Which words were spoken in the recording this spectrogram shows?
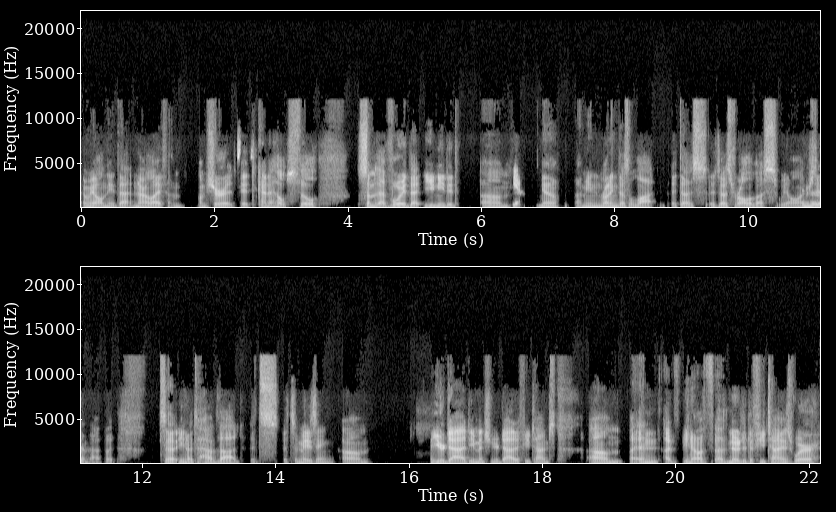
and we all need that in our life and i'm sure it, it kind of helps fill some of that void that you needed um, yeah. You know, I mean, running does a lot. It does. It does for all of us. We all mm-hmm. understand mm-hmm. that, but to you know to have that, it's it's amazing. Um, your dad. You mentioned your dad a few times. Um, and I've you know I've I've noted a few times where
